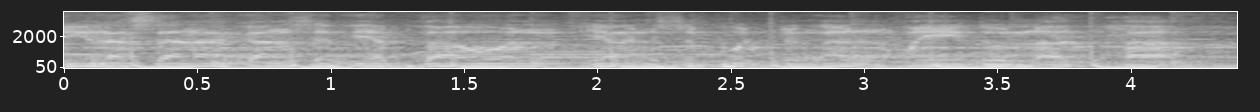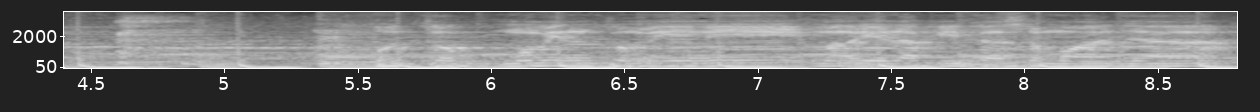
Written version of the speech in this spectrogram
dilaksanakan setiap tahun yang disebut dengan Aidul Adha. Untuk momentum ini marilah kita semuanya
